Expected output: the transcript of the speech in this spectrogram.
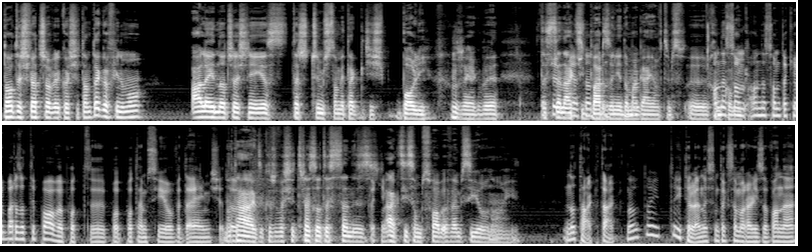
to też świadczy o wielkości tamtego filmu, ale jednocześnie jest też czymś, co mnie tak gdzieś boli, że jakby te sceny akcji no, bardzo nie mhm. domagają w tym yy, one są, one są takie bardzo typowe pod, y, pod, pod MCU, wydaje mi się. No to... No tak, tylko że właśnie często te sceny z takim... akcji są słabe w MCU, no i no tak, tak. No to i, to i tyle. No są tak samo realizowane.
